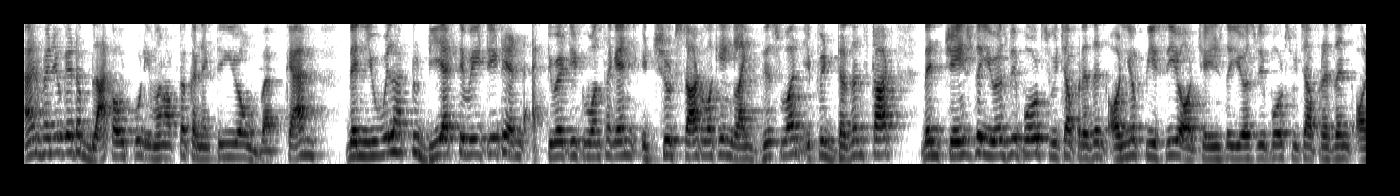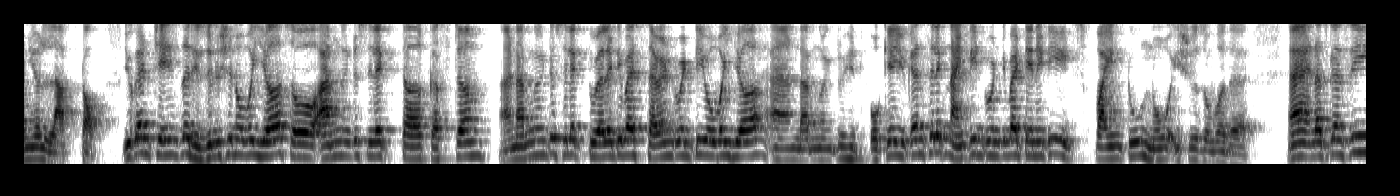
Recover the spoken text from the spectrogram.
and when you get a black output even after connecting your webcam then you will have to deactivate it and activate it once again. It should start working like this one. If it doesn't start then change the USB ports which are present on your PC or change the USB ports which are present on your laptop. You can change the resolution over here. So I'm going to select uh, custom and I'm going to select 1280 by 720 over here and I'm going to hit OK you can select 1920 by 1080 it's fine too. No issues over there and as you can see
